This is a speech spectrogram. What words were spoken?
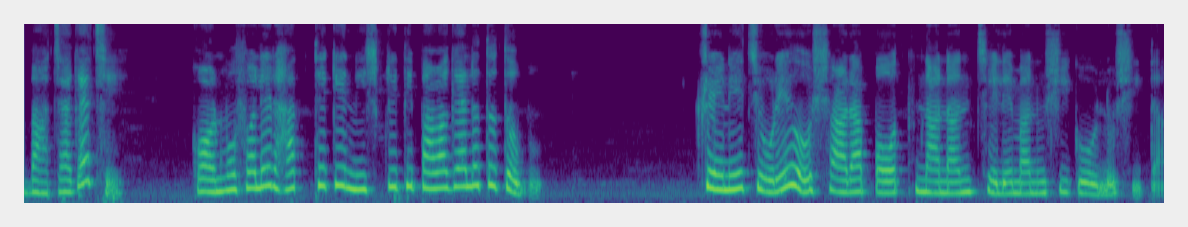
বাঁচা গেছে। কর্মফলের হাত থেকে নিষ্কৃতি পাওয়া গেল তো তবু। ট্রেনে চড়েও সারা পথ নানান ছেলে মানুষই করল সীতা।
